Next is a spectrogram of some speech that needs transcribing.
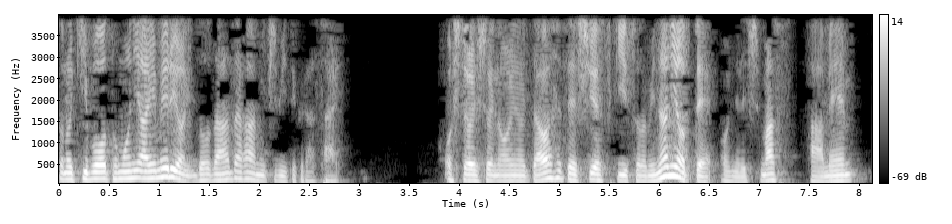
その希望を共に歩めるように、どうぞあなたが導いてください。お一人一人のお祈りと合わせて、主イエスキリストの皆によってお祈りします。アーメン。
